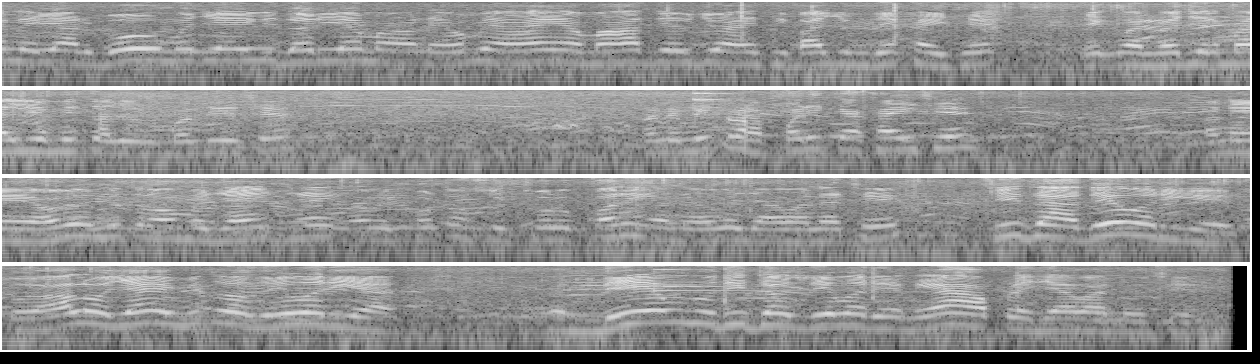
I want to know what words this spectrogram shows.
અને યાર બહુ મજા આવી દરિયામાં અને અમે અહીંયા મહાદેવ જો અહીંથી બાજુમાં દેખાય છે. એકવાર નજર મારી લ્યો મિત્રો. મંદિર છે. અને મિત્રો પડીકા ખાય છે. અને હવે મિત્રો અમે જાય છે. હવે ફોટોશૂટ થોડું કરી અને હવે જવાના છે સીધા દેવરીએ. તો હાલો જાય મિત્રો દેવરિયા. દેવનું દીધલ દેવરિયા આ આપણે જવાનું છે.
